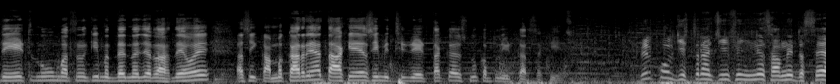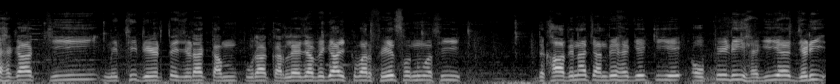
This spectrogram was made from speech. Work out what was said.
ਡੇਟ ਨੂੰ ਮਤਲਬ ਕਿ ਮੱਦੇਨਜ਼ਰ ਰੱਖਦੇ ਹੋਏ ਅਸੀਂ ਕੰਮ ਕਰ ਰਹੇ ਹਾਂ ਤਾਂ ਕਿ ਅਸੀਂ ਮਿੱਥੀ ਡੇਟ ਤੱਕ ਇਸ ਨੂੰ ਕੰਪਲੀਟ ਕਰ ਸਕੀਏ। ਬਿਲਕੁਲ, ਜਿਸ ਤਰ੍ਹਾਂ ਚੀਫ ਇੰਜੀਨੀਅਰ ਸਾਹਿਬ ਨੇ ਦੱਸਿਆ ਹੈਗਾ ਕਿ ਮਿੱਥੀ ਡੇਟ ਤੇ ਜਿਹੜਾ ਕੰਮ ਪੂਰਾ ਕਰ ਲਿਆ ਜਾਵੇਗਾ, ਇੱਕ ਵਾਰ ਫੇਰ ਤੁਹਾਨੂੰ ਅਸੀਂ ਦਿਖਾ ਦੇਣਾ ਚਾਹੁੰਦੇ ਹੈਗੇ ਕਿ ਇਹ ਓਪੀਡੀ ਹੈਗੀ ਹੈ, ਜਿਹੜੀ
